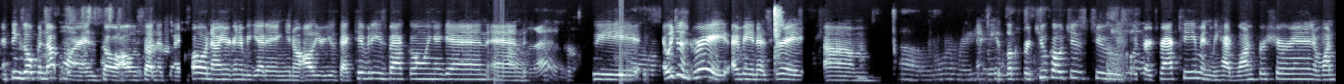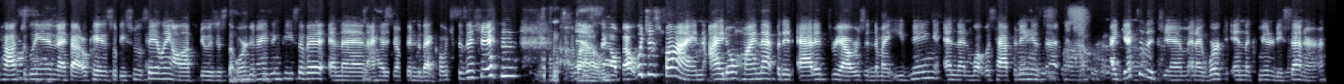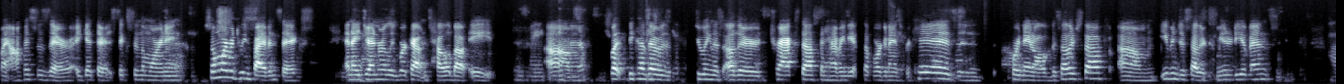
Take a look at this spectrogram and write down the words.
and things opened up more. And so all of a sudden it's like oh now you're going to be getting you know all your youth activities back going again. And we which is great. I mean it's great. Um and we had looked for two coaches to coach our track team, and we had one for sure in and one possibly in. And I thought, okay, this will be smooth sailing. All I have to do is just the organizing piece of it. And then I had to jump into that coach position wow. to help out, which is fine. I don't mind that, but it added three hours into my evening. And then what was happening is that I get to the gym and I work in the community center. My office is there. I get there at six in the morning, somewhere between five and six. And I generally work out until about eight. Um, but because I was doing this other track stuff and having to get stuff organized for kids and coordinate all of this other stuff, um, even just other community events,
